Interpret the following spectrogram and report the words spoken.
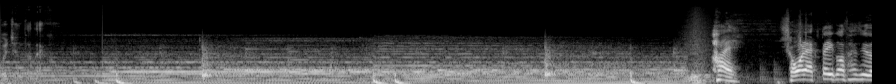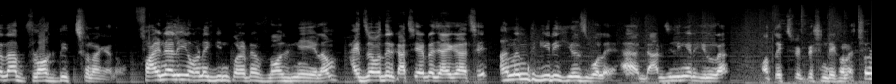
পর্যন্ত দেখো। হাই সবার একটাই কথা যে দাদা ব্লগ দিচ্ছ না কেন? ফাইনালি অনেকদিন পর একটা ব্লগ নিয়ে এলাম। হায়দ্রাবাদের কাছে একটা জায়গা আছে, আনন্দগিরি হিলস বলে। হ্যাঁ দার্জিলিং এর হিল না। অত এক্সপেকটেশন দেখো না। ছোট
